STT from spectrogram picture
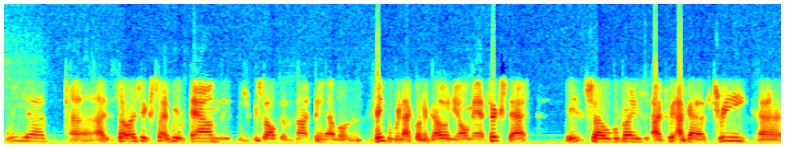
we, uh, uh, so I was excited. We were down as a result of not being able to think that we're not going to go, and the old man fixed that. So we're going. To, I, I got a three, uh,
